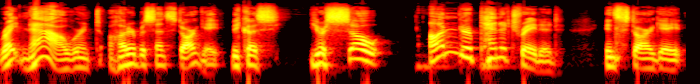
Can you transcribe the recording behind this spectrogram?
right now, we're in 100% Stargate because you're so underpenetrated in Stargate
